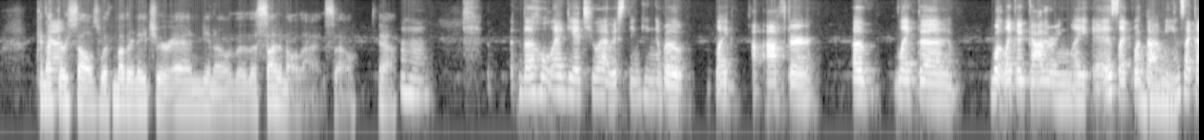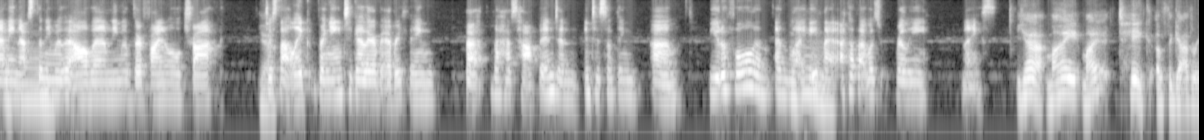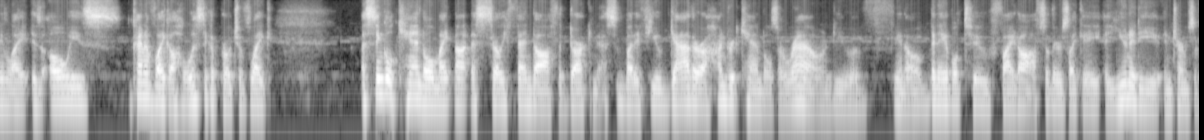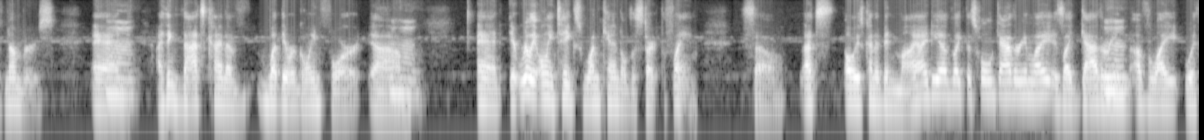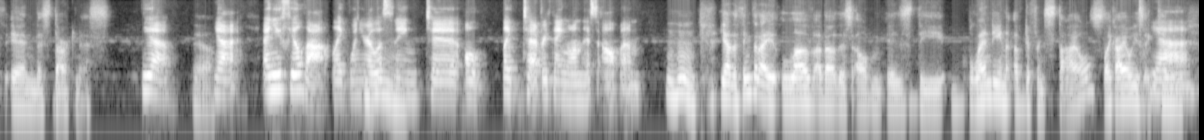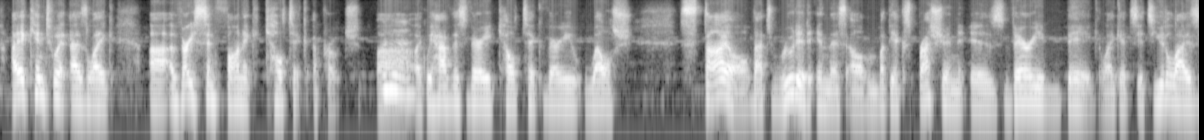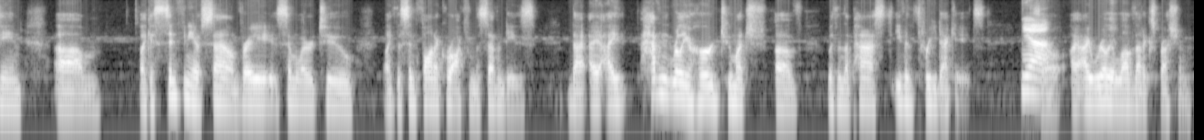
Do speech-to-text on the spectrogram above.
connect Yeah. ourselves with mother nature and you know the, the sun and all that so yeah Mhm. The whole idea too, I was thinking about like after of like the what like a gathering light is, like what that Mhm. means. Like I mean, that's the Mhm. name of the album, name of their final track. Yeah. Just that like bringing together of everything that that has happened and into something um beautiful and, and light. And Mhm. I, I thought that was really nice. Yeah, my my take of the gathering light is always kind of like a holistic approach of like a single candle might not necessarily fend off the darkness, but if you gather a hundred candles around, you have you know been able to fight off. So there's like a, a unity in terms of numbers, and Mhm, I think that's kind of what they were going for. Um, mhm. And it really only takes one candle to start the flame so that's always kind of been my idea of like this whole gathering light is like gathering of light within this darkness Yeah, yeah yeah. And you feel that like when you're Mhm. listening to all like to everything on this album. hmm yeah the thing that i love about this album is the blending of different styles like i always akin, Yeah. i akin to it as like uh, a very symphonic celtic approach uh, Mhm. like we have this very celtic very welsh style that's rooted in this album but the expression is very big like it's it's utilizing um like a symphony of sound very similar to like the symphonic rock from the 70s that i, I haven't really heard too much of within the past even three decades Yeah. so I, I really love that expression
